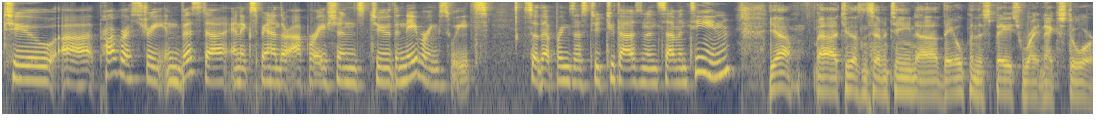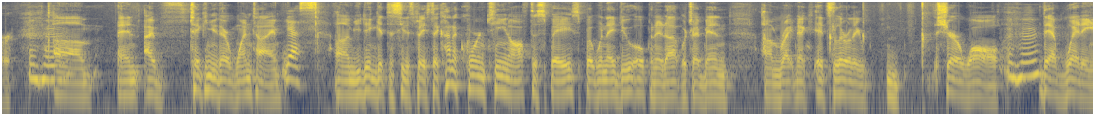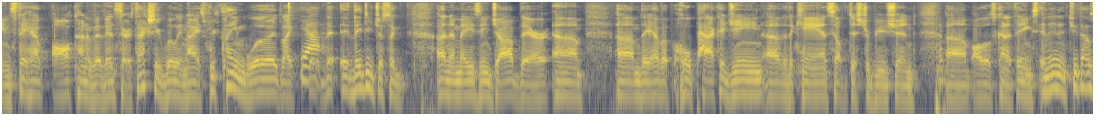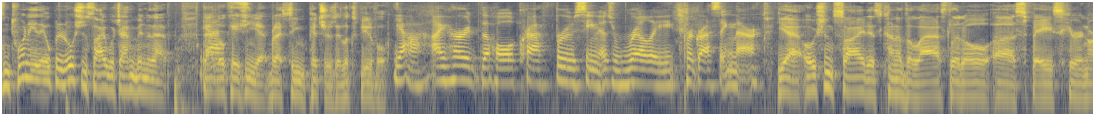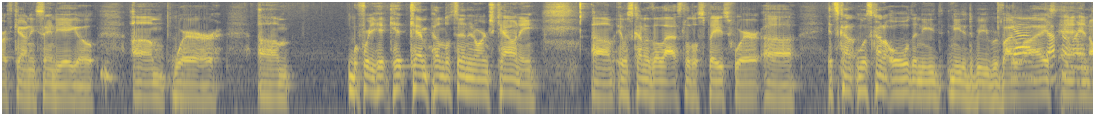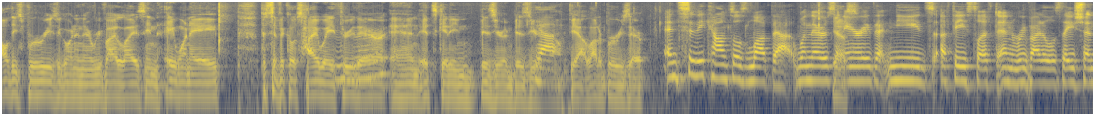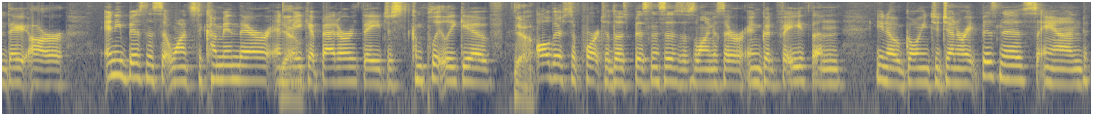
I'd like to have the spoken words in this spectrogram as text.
to uh, Progress Street in Vista and expanded their operations to the neighboring suites. So that brings us to 2017. Yeah, uh, 2017, uh, they opened the space right next door. Mm-hmm. Um, and I've taken you there one time. Yes. Um, you didn't get to see the space. They kind of quarantine off the space, but when they do open it up, which I've been um, right next, it's literally share a wall. Mm-hmm. They have weddings. They have all kind of events there. It's actually really nice. Reclaimed wood, like Yeah. they, they, they do just a, an amazing job there. Um, um, they have a whole packaging of the can, self distribution, um, all those kind of things. And then in 2020, they opened in Oceanside, which I haven't been to that that Yes. location yet, but I've seen pictures. It looks beautiful. Yeah, I heard the whole craft brew scene is really progressing there. Yeah, Oceanside is kind of the last little uh, space here in North County, San Diego, um, where um, before you hit, Camp Pendleton in Orange County, um, it was kind of the last little space where uh, it's kind of was kind of old and need, needed to be revitalized. and, and all these breweries are going in there revitalizing A1A, Pacific Coast Highway through there, and it's getting busier and busier Mm-hmm. Yeah. now. Yeah, a lot of breweries there. And city councils love that. When there's an area that needs a facelift and revitalization, they are any business that wants to come in there and Yeah. make it better, they just completely give Yeah. all their support to those businesses as long as they're in good faith and you know going to generate business and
